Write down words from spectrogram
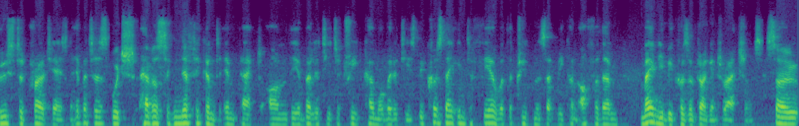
boosted protease inhibitors, which have a significant impact on the ability to treat comorbidities because they interfere with the treatments that we can offer them mainly because of drug interactions. So,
